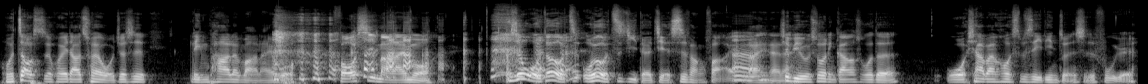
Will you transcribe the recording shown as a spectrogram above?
我照实回答出来，我就是零趴的马来我，佛系马来貘，可是我都有自我有自己的解释方法、欸，嗯来。来来，就比如说你刚刚说的，我下班后是不是一定准时赴约？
